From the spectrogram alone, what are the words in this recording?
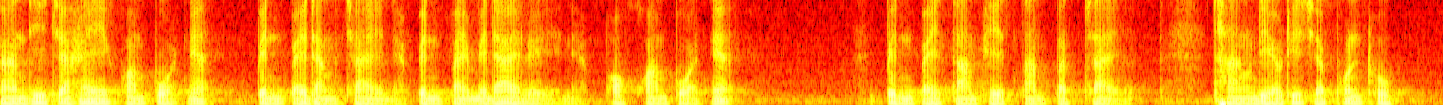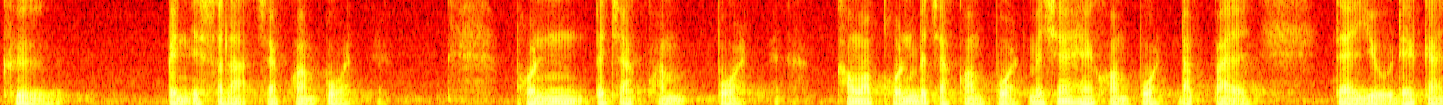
การที่จะให้ความปวดเนี่ยเป็นไปดังใจเนี่ยเป็นไปไม่ได้เลยเนี่ยเพราะความปวดเนี่ยเป็นไปตามเหตุตามปัจจัย ทางเดียวที่จะพ้นทุกข์คือเป็นอิสระจากความปวด พ้นไปจากความปวด คำว่าพ้นไปจากความปวดไม่ใช่ให้ความปวดดับไป แต่อยู่ด้วยกัน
